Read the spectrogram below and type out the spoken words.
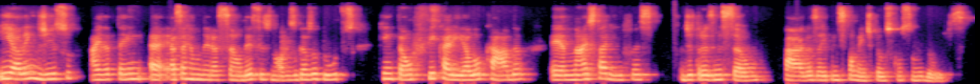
e, além disso, ainda tem é, essa remuneração desses novos gasodutos, que então ficaria alocada é, nas tarifas de transmissão pagas aí principalmente pelos consumidores.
